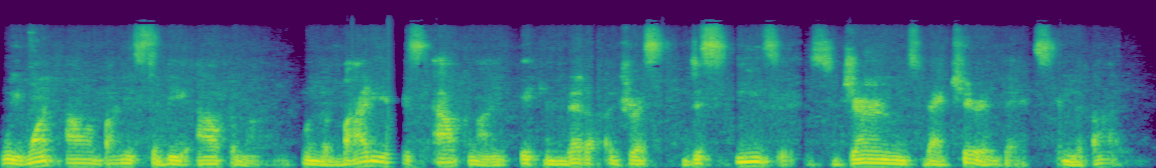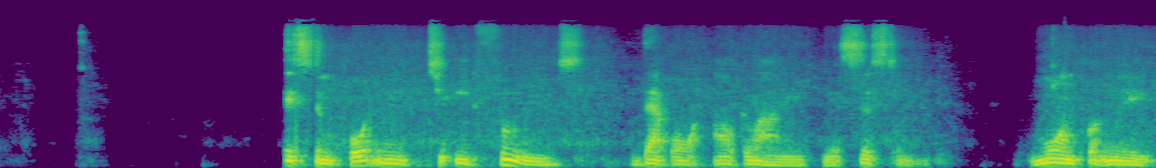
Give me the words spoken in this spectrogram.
We want our bodies to be alkaline. When the body is alkaline, it can better address diseases, germs, bacteria that's in the body it's important to eat foods that will alkaline your system. More importantly,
